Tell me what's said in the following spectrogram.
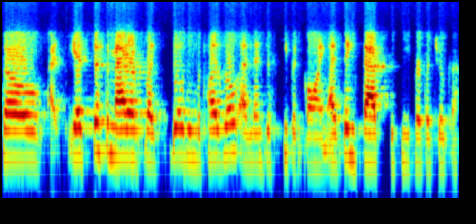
So yeah, it's just a matter of like building the puzzle and then just keep it going. I think that's the key for Pachuca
